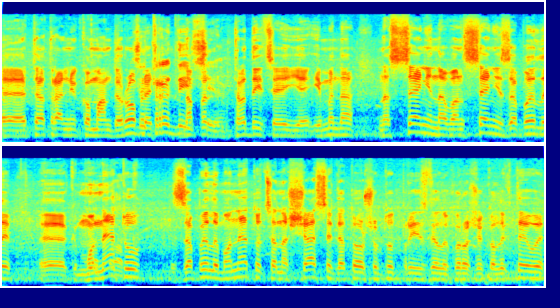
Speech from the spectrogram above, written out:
е, театральні команди роблять. традиція. На- традиція є. І ми на, на сцені, на авансцені забили е, монету. Забили монету, це на щастя для того, щоб тут приїздили хороші колективи,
